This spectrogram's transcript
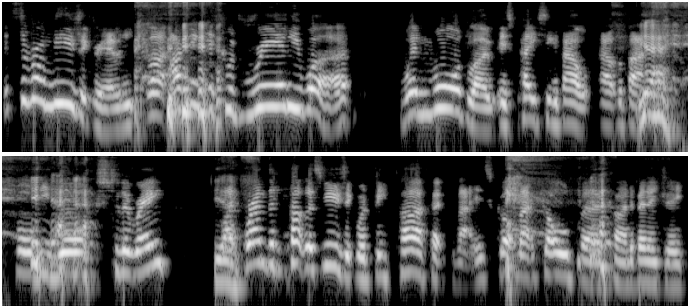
It's the wrong music, really. Like, I think this would really work when Wardlow is pacing about out the back Yeah. before he Yeah. walks to the ring. Like Brandon Cutler's music would be perfect for that. It's got that Goldberg kind of energy.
